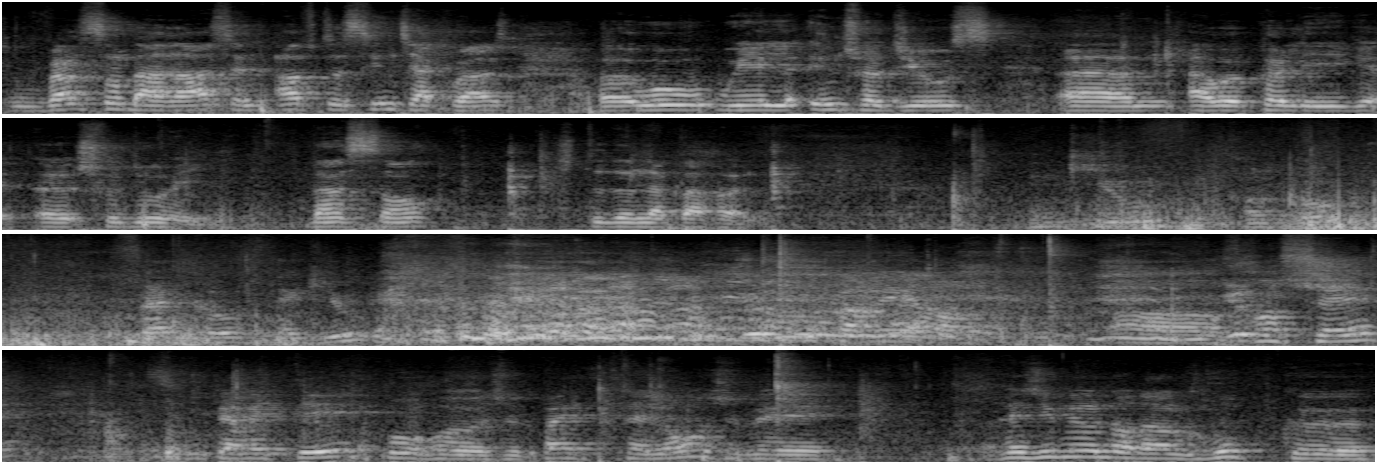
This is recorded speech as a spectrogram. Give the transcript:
to Vincent Barras, and after Cynthia Krause, uh, who will introduce um, our colleague uh. Vincent, je te donne la parole. Thank you, Franco. Franco, thank you. je vais vous parler en, en, français, si vous permettez. Pour, euh, je ne vais pas être très long, je vais résumer au nom d'un groupe que,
